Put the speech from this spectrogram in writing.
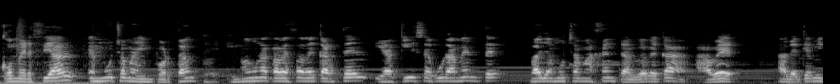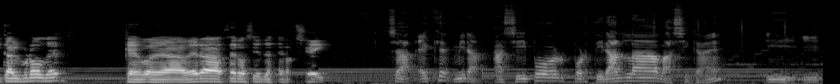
comercial es mucho más importante y no es una cabeza de cartel y aquí seguramente vaya mucha más gente al BBK a ver a The Chemical Brothers que a ver a 070 O sea, es que, mira, así por, por tirar la básica, ¿eh? y,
